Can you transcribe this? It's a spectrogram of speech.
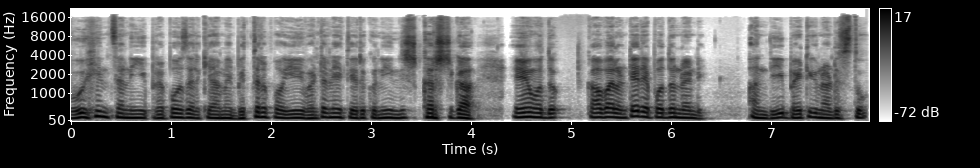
ఊహించని ఈ ప్రపోజల్కి ఆమె బిత్తరపోయి వెంటనే తేరుకుని నిష్కర్షగా ఏం వద్దు కావాలంటే రేపొద్దునండి అంది బయటికి నడుస్తూ.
